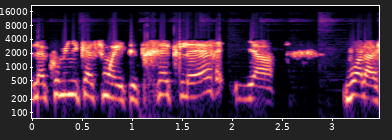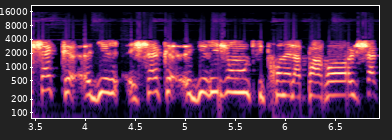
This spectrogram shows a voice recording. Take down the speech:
La communication a été très claire. Il y a, voilà, chaque chaque dirigeant qui prenait la parole, chaque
